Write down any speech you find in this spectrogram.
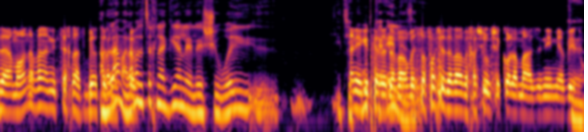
זה המון, אבל אני צריך להסביר את זה. אבל למה? למה זה צריך להגיע לשיעורי התייקרות כאלה? אני אגיד כזה דבר, בסופו של דבר, וחשוב שכל המאזינים יבינו.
